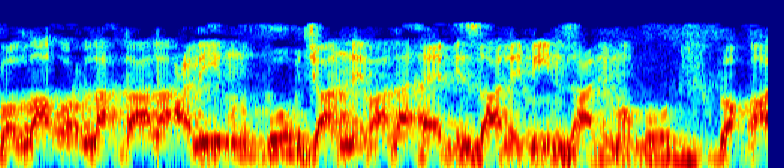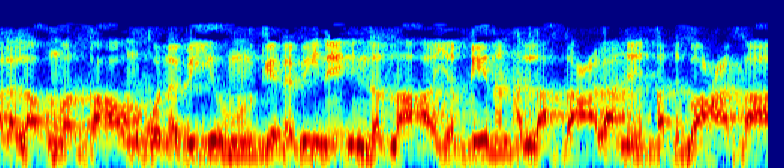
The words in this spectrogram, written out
واللہ اور اللہ تعالی علیم خوب جاننے والا ہے بالظالمین ظالموں کو۔ وقال اللہم اور کہا ان کو نبیہم، ان کے نبی نے، ان اللہ یقینا اللہ تعالی نے قد بعثا،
